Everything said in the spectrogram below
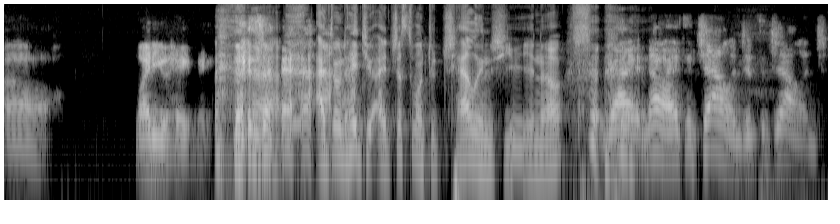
Oh. Why do you hate me? I don't hate you. I just want to challenge you, you know? right. No, it's a challenge. It's a challenge.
